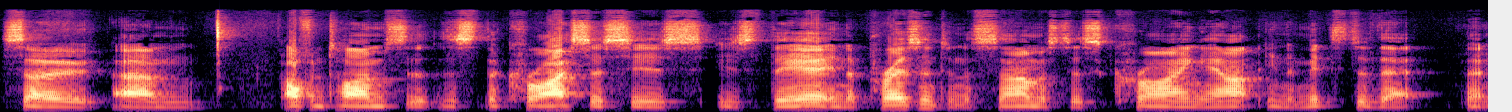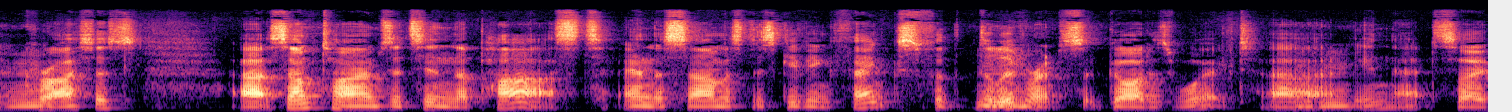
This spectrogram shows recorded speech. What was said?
So um, oftentimes the, the, crisis is is there in the present, and the psalmist is crying out in the midst of that that mm-hmm. crisis. Uh, sometimes it's in the past, and the psalmist is giving thanks for the deliverance that God has worked uh, in that. So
